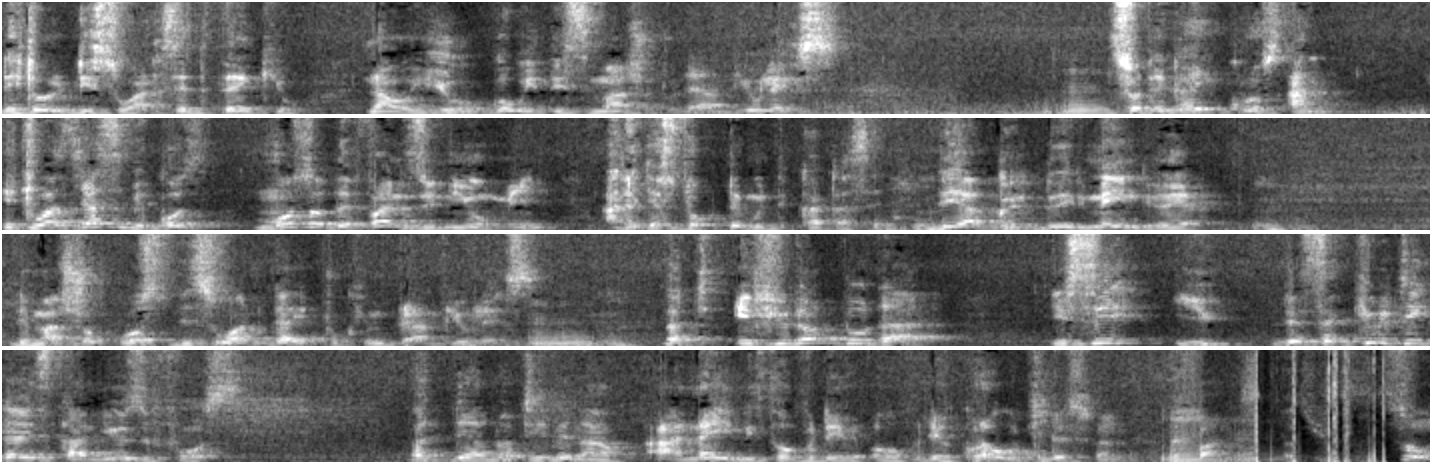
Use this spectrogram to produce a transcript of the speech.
They told this one. I said, thank you. Now you go with this marshal to the ambulance. Mm. So the guy crossed. And it was just because most of the fans knew me, and I just talked to them with the cut. I said, mm-hmm. they agreed, they remained there. Mm-hmm. The marshal crossed this one guy, took him to the ambulance. Mm-hmm. But if you don't do that, you see, you, the security guys can use force, but they are not even a, a ninth of the of the crowd. This one, the mm. fans. So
